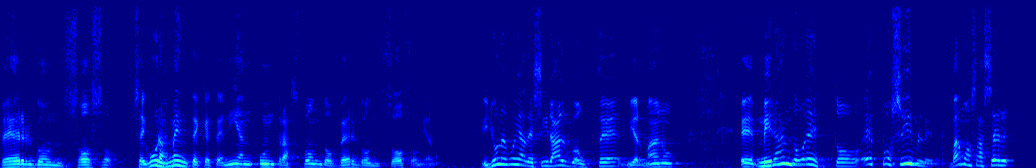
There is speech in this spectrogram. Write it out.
vergonzoso. Seguramente que tenían un trasfondo vergonzoso, mi hermano. Y yo le voy a decir algo a usted, mi hermano. Eh, mirando esto, es posible. Vamos a ser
